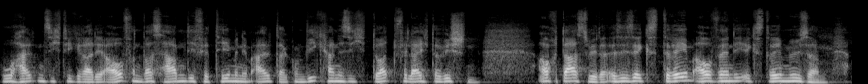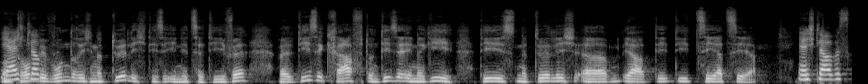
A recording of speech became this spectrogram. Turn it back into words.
wo halten sich die gerade auf und was haben die für Themen im Alltag und wie kann ich sich dort vielleicht erwischen. Auch das wieder. Es ist extrem aufwendig, extrem mühsam. Und ja, darum glaub, bewundere ich natürlich diese Initiative, weil diese Kraft und diese Energie, die ist natürlich, ähm, ja, die, die zehrt sehr. Ja, ich glaube, es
